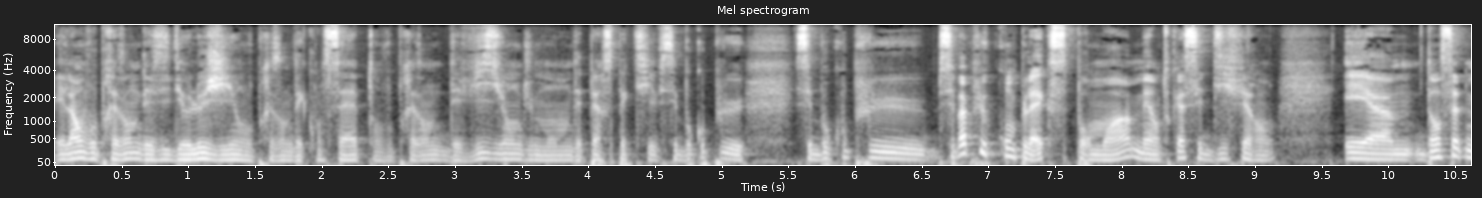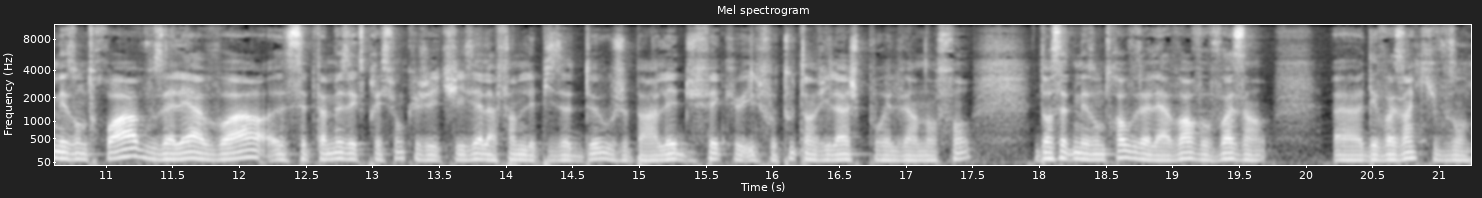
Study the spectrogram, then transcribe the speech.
Et là on vous présente des idéologies, on vous présente des concepts, on vous présente des visions du monde, des perspectives. C'est beaucoup plus, c'est beaucoup plus, c'est pas plus complexe pour moi, mais en tout cas c'est différent. Et euh, dans cette maison 3, vous allez avoir euh, cette fameuse expression que j'ai utilisée à la fin de l'épisode 2 où je parlais du fait qu'il faut tout un village pour élever un enfant. Dans cette maison 3, vous allez avoir vos voisins, euh, des voisins qui vous ont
